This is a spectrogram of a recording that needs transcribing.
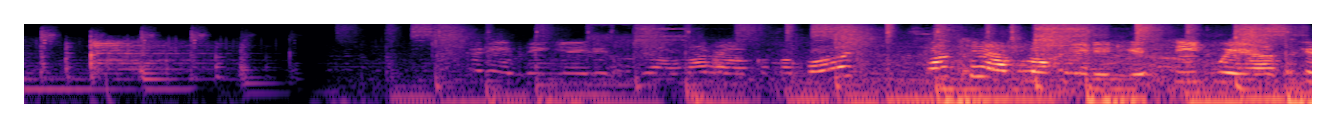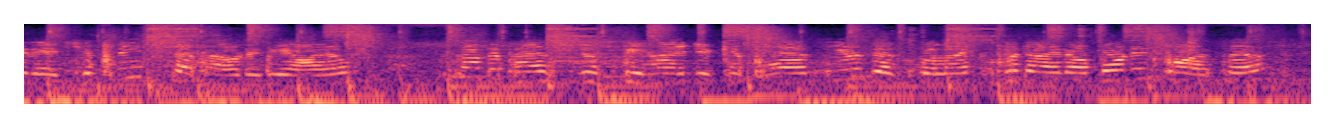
evening, ladies and gentlemen. Welcome aboard. Once you have located your seat, we ask that you please step out of the aisle so the passengers behind you can pass you. This will expedite our boarding process.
